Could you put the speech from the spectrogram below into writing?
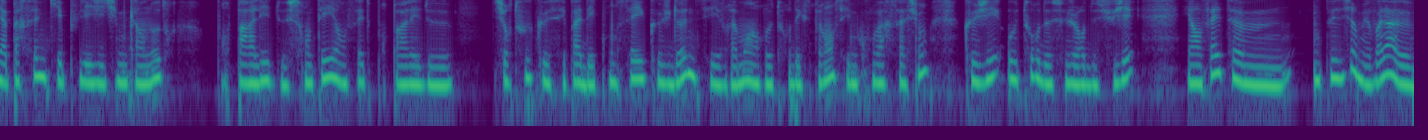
a personne qui est plus légitime qu'un autre pour parler de santé, en fait, pour parler de, Surtout que c'est pas des conseils que je donne, c'est vraiment un retour d'expérience et une conversation que j'ai autour de ce genre de sujet. Et en fait, euh, on peut se dire, mais voilà, euh,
